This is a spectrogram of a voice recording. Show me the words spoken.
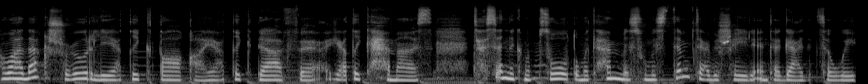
هو هذاك الشعور اللي يعطيك طاقة يعطيك دافع يعطيك حماس. تحس أنك مبسوط ومتحمس ومستمتع بالشيء اللي أنت قاعد تسويه.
